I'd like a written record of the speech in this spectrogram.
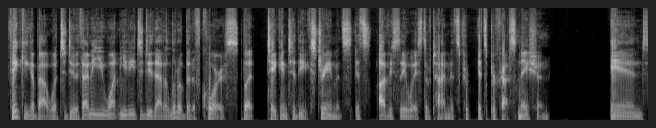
thinking about what to do with. I mean, you want, you need to do that a little bit, of course, but taken to the extreme, it's, it's obviously a waste of time. It's, it's procrastination. And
